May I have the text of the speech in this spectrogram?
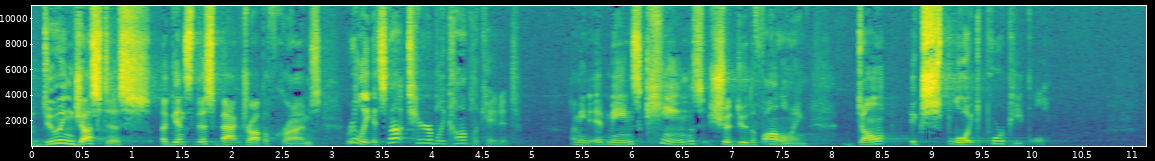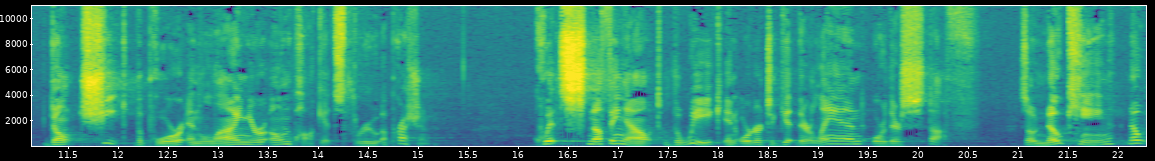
doing justice against this backdrop of crimes, really, it's not terribly complicated. I mean, it means kings should do the following don't exploit poor people don't cheat the poor and line your own pockets through oppression. Quit snuffing out the weak in order to get their land or their stuff. So, no king, no,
